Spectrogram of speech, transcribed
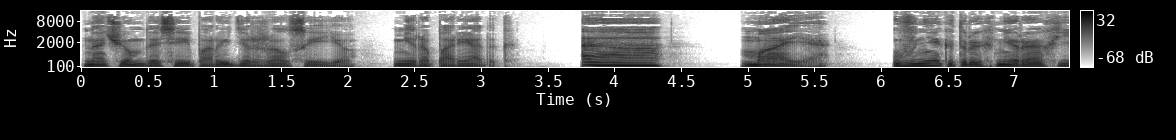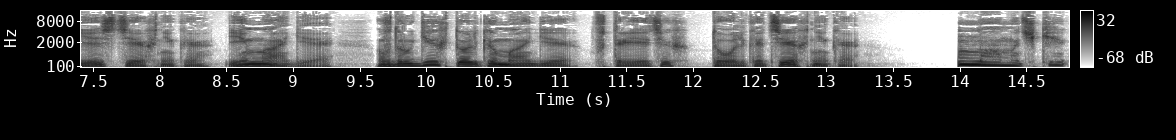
на чем до сей поры держался ее миропорядок. а Майя. В некоторых мирах есть техника и магия, в других только магия, в третьих только техника. «Мамочки,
